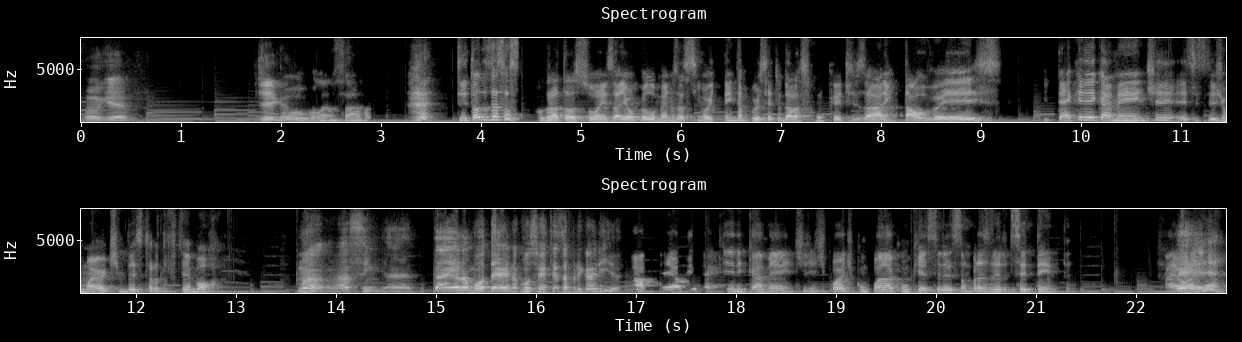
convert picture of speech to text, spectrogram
O quê? Diga. Eu vou lançar uma. Se todas essas contratações aí, ou pelo menos assim, 80% delas concretizarem, talvez, e tecnicamente, esse seja o maior time da história do futebol. Mano, assim, é, da era moderna, com certeza brigaria. Papel e tecnicamente, a gente pode comparar com o quê? Seleção brasileira de 70. Aí, É, olha,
